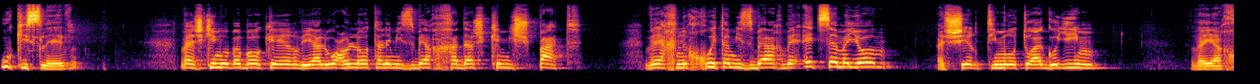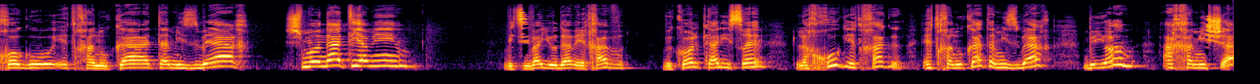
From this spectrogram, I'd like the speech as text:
הוא כסלו, וישכימו בבוקר ויעלו עולות על המזבח החדש כמשפט, ויחנכו את המזבח בעצם היום אשר טימו אותו הגויים, ויחוגו את חנוכת המזבח שמונת ימים. וציווה יהודה ואחיו וכל קהל ישראל לחוג את חג, את חנוכת המזבח ביום החמישה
